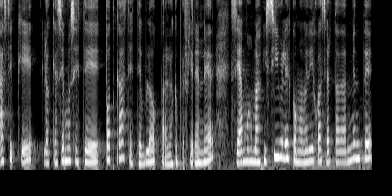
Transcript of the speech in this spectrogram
hace que los que hacemos este podcast, este blog, para los que prefieren leer, seamos más visibles, como me dijo acertadamente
